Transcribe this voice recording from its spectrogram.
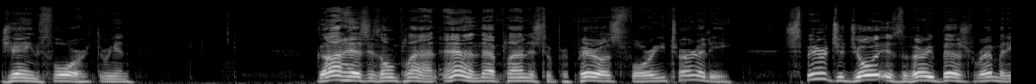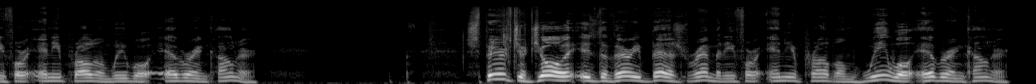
James 4 3 and God has His own plan, and that plan is to prepare us for eternity. Spiritual joy is the very best remedy for any problem we will ever encounter. Spiritual joy is the very best remedy for any problem we will ever encounter.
